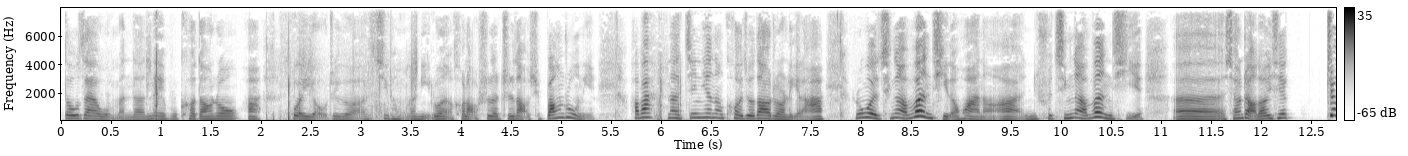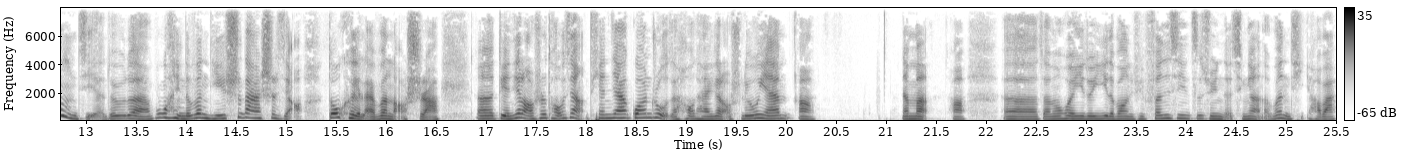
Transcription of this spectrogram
都在我们的内部课当中啊，会有这个系统的理论和老师的指导去帮助你，好吧？那今天的课就到这里了啊。如果有情感问题的话呢，啊，你说情感问题，呃，想找到一些正解，对不对？不管你的问题是大是小，都可以来问老师啊。呃，点击老师头像，添加关注，在后台给老师留言啊。那么。啊，呃，咱们会一对一的帮你去分析、咨询你的情感的问题，好吧？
